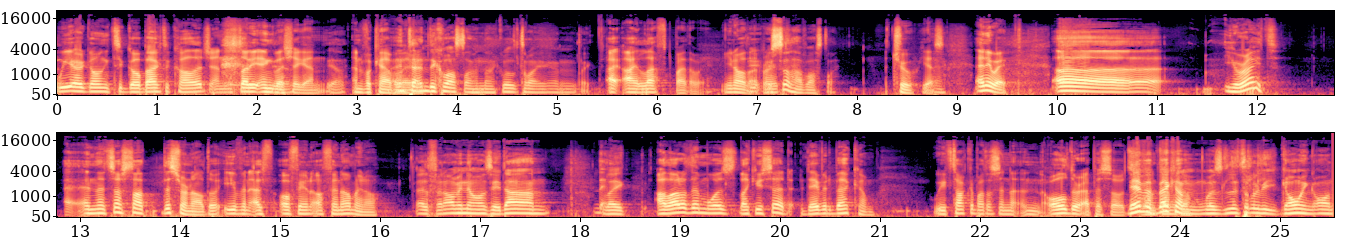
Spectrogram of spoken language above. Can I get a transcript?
we are going to go back to college and study English Yeah, again yeah. and انت vocabulary. عندك واسطة هناك we'll try and like I, I left, by the way. You know you, that, you right? still have واسطة True. Yes. Anyway, uh, you're right, and it's just not this Ronaldo. Even El Ofin Fenomeno. El Fenomeno Zidane The- like A lot of them was like you said, David Beckham. We've talked about this in, in older episodes. a David long time ago. Beckham was literally going on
